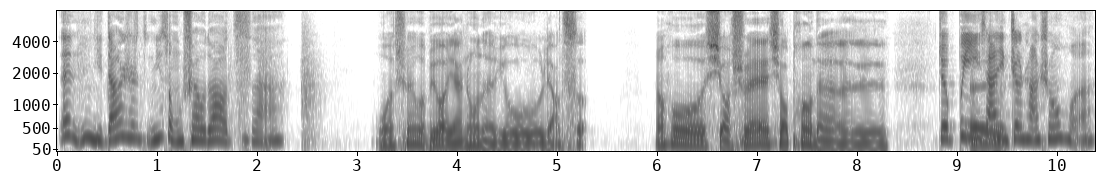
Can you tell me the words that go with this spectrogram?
那 你当时你总共摔过多少次啊？我摔过比较严重的有两次，然后小摔小碰的就不影响呃你正常生活。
